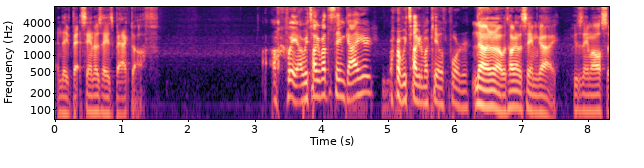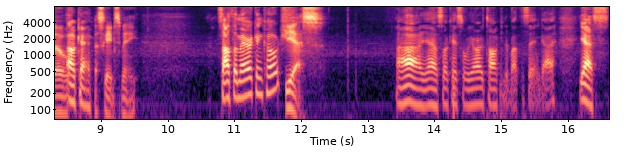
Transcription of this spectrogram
and they San Jose has backed off. Oh, wait, are we talking about the same guy here? Or are we talking about Caleb Porter? No, no, no. We're talking about the same guy whose name also Okay, escapes me. South American coach. Yes. Ah, yes. Okay, so we are talking about the same guy. Yes.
